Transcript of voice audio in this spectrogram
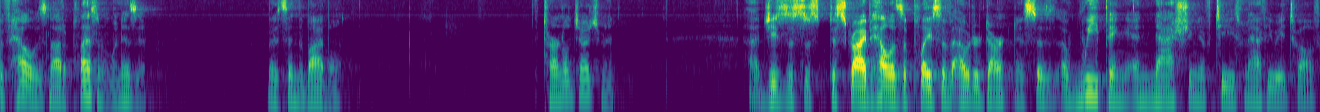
of hell is not a pleasant one, is it? But it's in the Bible. Eternal judgment. Uh, Jesus described hell as a place of outer darkness, as a weeping and gnashing of teeth, Matthew 8:12.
